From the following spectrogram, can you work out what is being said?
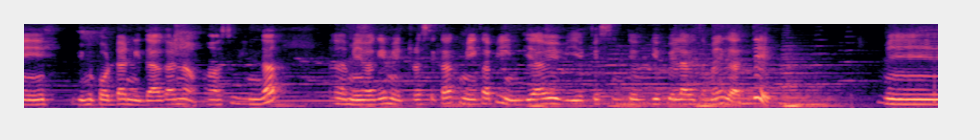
මේ බිම පොඩ්ඩක් නිදාගන්න අපහසු හින්දා මේ වගේ මෙට්‍රස් එකක් මේක අපි ඉන්දියාවේ VFS ඉන්ටර්වියු වෙලාවේ තමයි ගත්තේ. මේ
